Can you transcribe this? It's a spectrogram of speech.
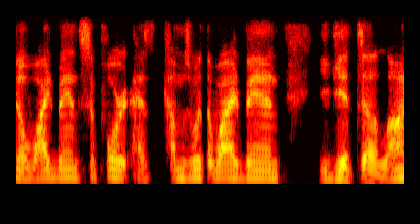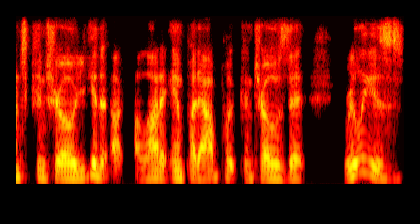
you know, wideband support has comes with the wideband. You get uh, launch control. You get a, a lot of input output controls that really is,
